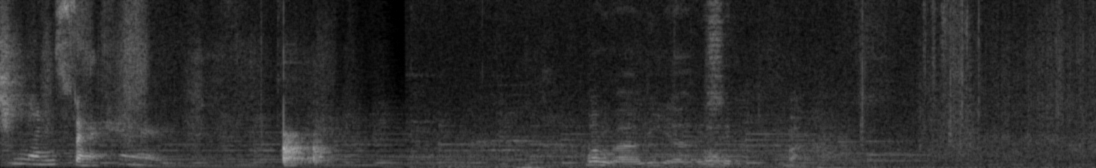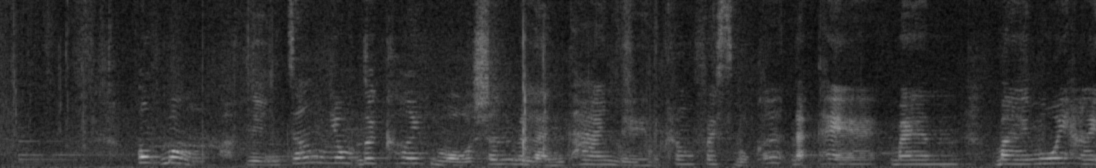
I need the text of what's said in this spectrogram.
ឆ្ងាញ់សាហាវបងអឺនេះអឺ receipt បាទអូបង និយាយអញ្ចឹងខ្ញុំដូចឃើញ promotion Valentine Day នៅក្នុង Facebook á, ដាក់ថាបានបាយមួយហើយ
